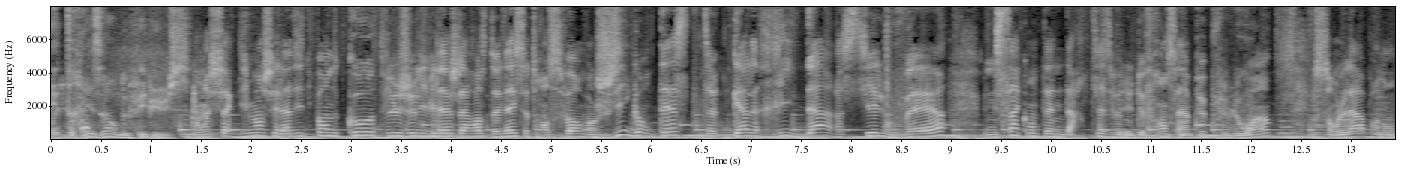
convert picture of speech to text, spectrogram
Les trésors de Phébus. Chaque dimanche et lundi de Pentecôte, le joli village d'Arros de Neige se transforme en gigantesque galerie d'art à ciel ouvert. Une cinquantaine d'artistes venus de France et un peu plus loin sont là pendant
